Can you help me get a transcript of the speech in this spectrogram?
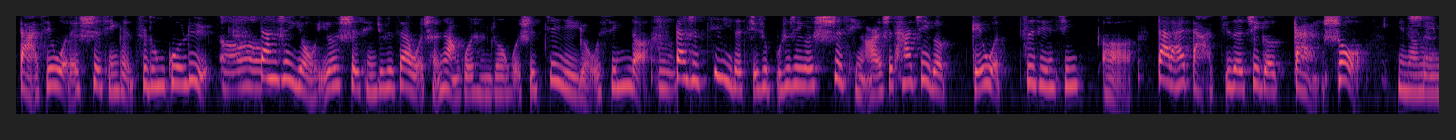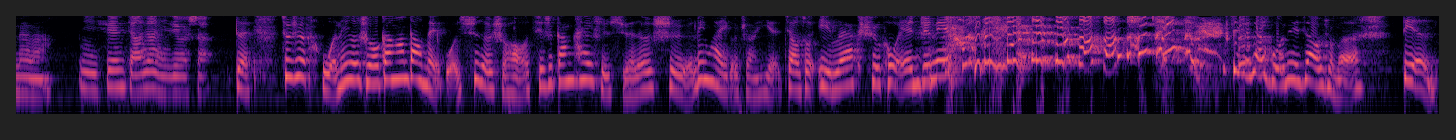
打击我的事情给自动过滤。哦。但是有一个事情，就是在我成长过程中，我是记忆犹新的。嗯。但是记忆的其实不是这个事情，而是他这个给我自信心呃带来打击的这个感受，你能明白吗？你先讲讲你这个事儿。对，就是我那个时候刚刚到美国去的时候，其实刚开始学的是另外一个专业，叫做 electrical engineer。这个在国内叫什么？电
